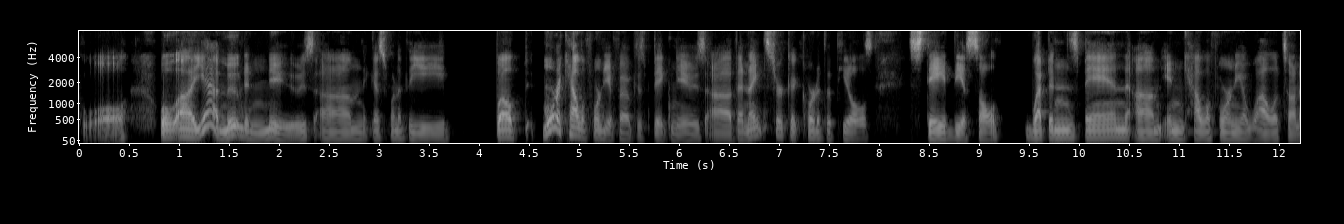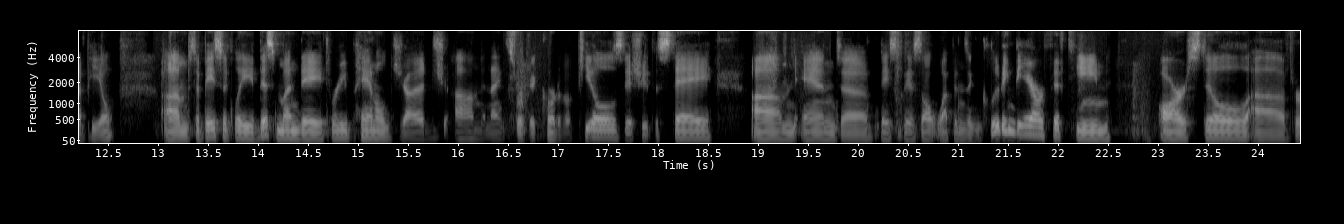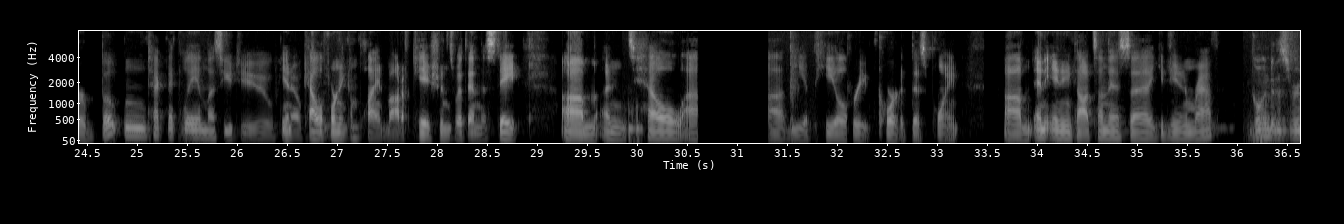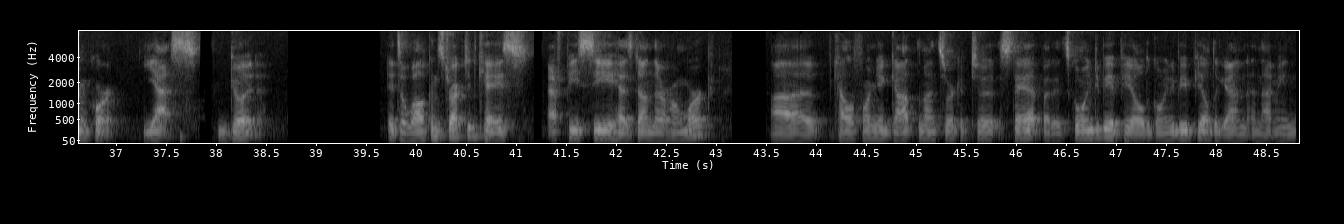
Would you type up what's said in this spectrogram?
Cool. Well, uh, yeah, moving to news. Um, I guess one of the, well, more California focused big news. Uh, the Ninth Circuit Court of Appeals stayed the assault weapons ban um, in California while it's on appeal. Um, so basically, this Monday, three panel judge, um, the Ninth Circuit Court of Appeals, issued the stay. Um, and uh, basically, assault weapons, including the AR 15, are still uh, verboten technically, unless you do, you know, California compliant modifications within the state um, until uh, uh, the appeal Court at this point. Um, any, any thoughts on this, uh, Eugene and Raph? Going to the Supreme Court. Yes. Good. It's a well constructed case. FPC has done their homework. Uh, California got the Ninth Circuit to stay it, but it's going to be appealed, going to be appealed again, and that means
